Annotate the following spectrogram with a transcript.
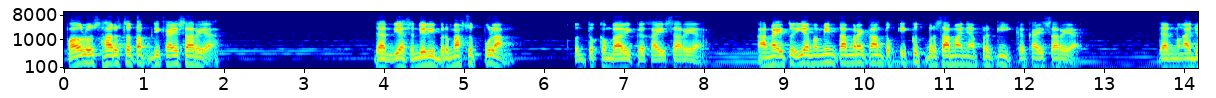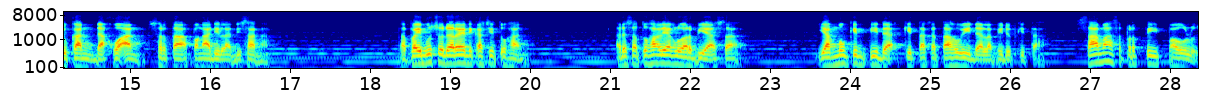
Paulus harus tetap di Kaisaria dan dia sendiri bermaksud pulang untuk kembali ke Kaisaria. Karena itu ia meminta mereka untuk ikut bersamanya pergi ke Kaisaria dan mengajukan dakwaan serta pengadilan di sana. Bapak Ibu Saudara yang dikasih Tuhan, ada satu hal yang luar biasa yang mungkin tidak kita ketahui dalam hidup kita. Sama seperti Paulus.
